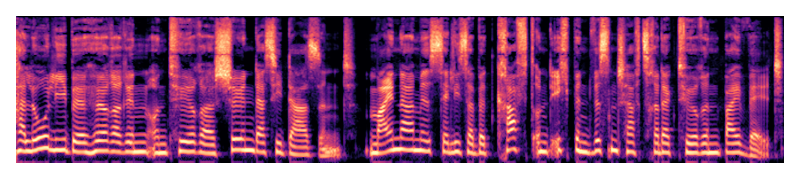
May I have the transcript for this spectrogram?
Hallo, liebe Hörerinnen und Hörer, schön, dass Sie da sind. Mein Name ist Elisabeth Kraft und ich bin Wissenschaftsredakteurin bei Welt.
